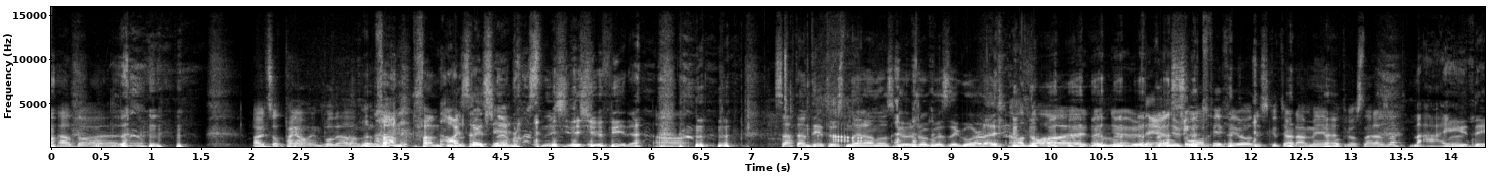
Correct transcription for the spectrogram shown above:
Ja. da Jeg har ikke satt pengene mine på det, da. 15. og Alt kan skje. 16. plassen i 2024. Sett en 10 000 der, nå skal vi se hvordan det går der. Ja, da kan jo, det er så fiffig å diskutere dem i podkasten her, altså. Nei, det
